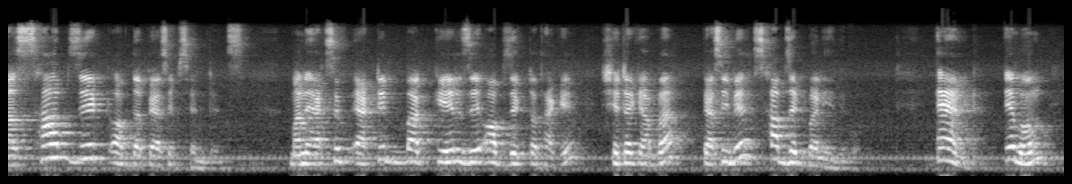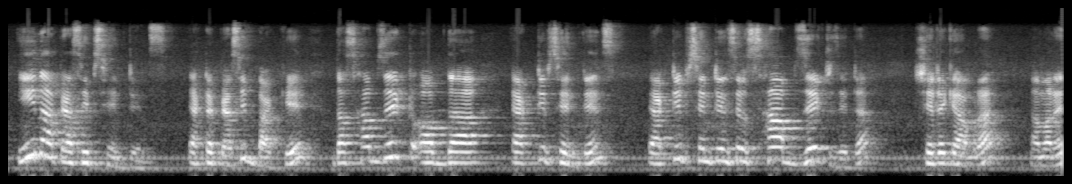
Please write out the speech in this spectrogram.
the subject of the passive sentence মানে অ্যাক্টিভ বাক্যের যে অবজেক্টটা থাকে, সেটাকে আমরা প্যাসিভে সাবজেক্ট বানিয়ে দেব। অ্যান্ড এবং ইন আ প্যাসিভ সেন্টেন্স একটা প্যাসিভ বাক্যে the subject of the active sentence active সেন্টেন্সের সাবজেক্ট যেটা, সেটাকে আমরা মানে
